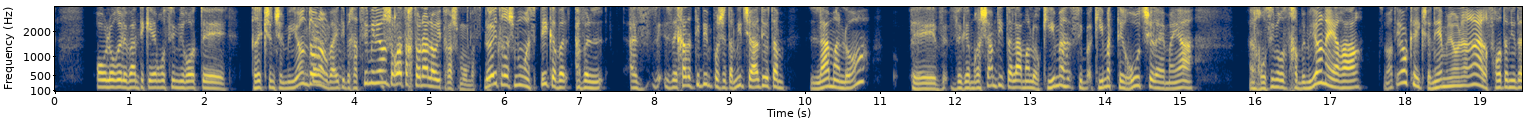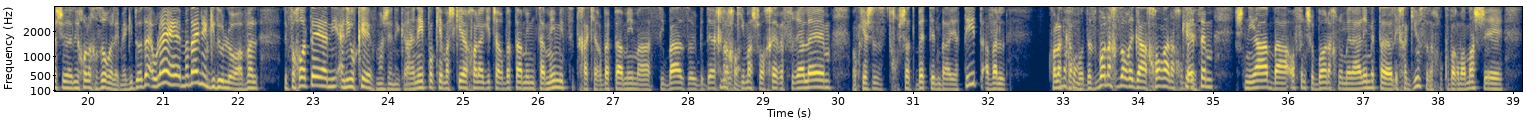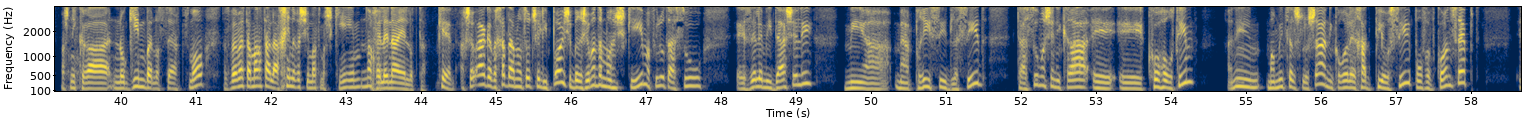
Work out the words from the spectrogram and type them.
או לא רלוונטי כי הם רוצים לראות אה, traction של מיליון דולר והייתי בחצי מיליון. בשורה התחתונה לא התרשמו מספיק. לא התרשמו מספיק אבל אבל אז זה- אחד הטיפים פה שתמיד שאלתי אותם למה לא אה, וגם רשמתי את הלמה לא כי אם הסיבה כי אם התירוץ שלהם היה אנחנו רוצים לראות אותך במיליון ARR אז אמרתי אוקיי כשאני אהיה מיליון ARR לפחות אני יודע שאני יכול לחזור אליהם יגידו "עדיין- אולי הם עדיין יגידו לא אבל לפחות אה, אני אני עוקב מה שנקרא. אני פה כמשקיע יכול להגיד שהרבה פעמים תמים מצדך כי הרבה פעמים הסיבה הזו היא בדרך כלל נכון. כי משהו אחר הפריע להם או כי יש איזו תחושת בטן בעייתית אבל. כל נכון. הכבוד אז בוא נחזור רגע אחורה אנחנו כן. בעצם שנייה באופן שבו אנחנו מנהלים את תהליך הגיוס אנחנו כבר ממש אה, מה שנקרא נוגעים בנושא עצמו אז באמת אמרת להכין רשימת משקיעים נכון. ולנהל אותה. כן עכשיו אגב אחת ההמלצות שלי פה היא שברשימת המשקיעים אפילו תעשו אה, זה למידה שלי מה, מהפרי סיד לסיד תעשו מה שנקרא אה, אה, קוהורטים אני ממליץ על שלושה אני קורא לאחד POC proof of concept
